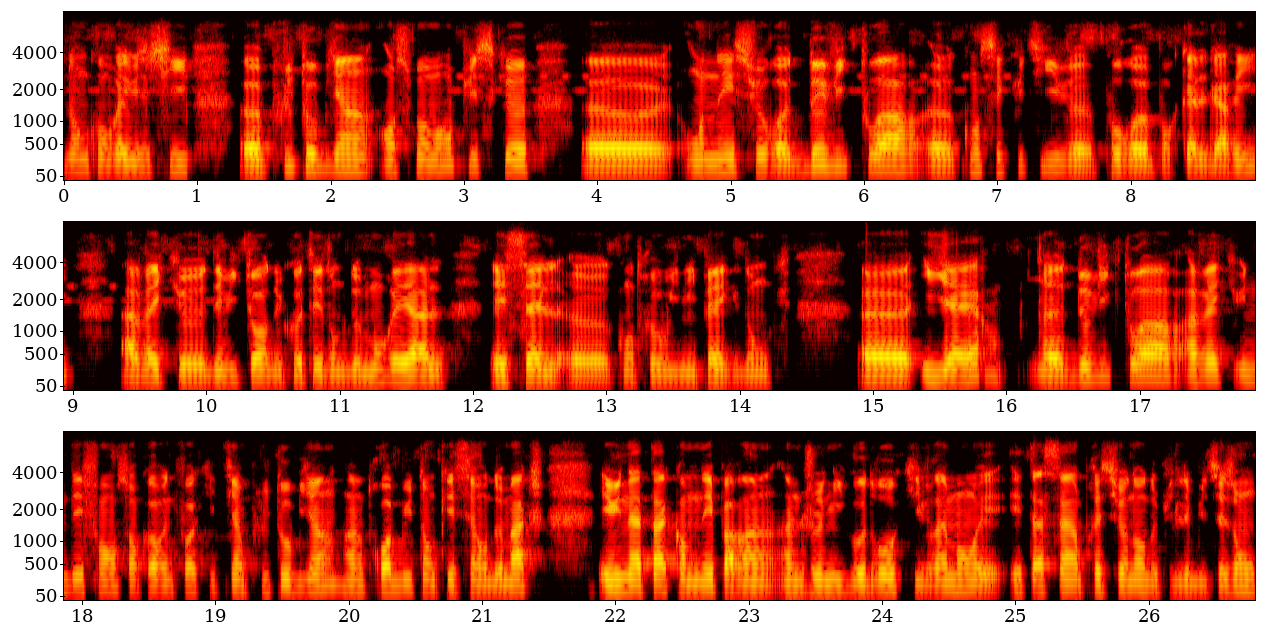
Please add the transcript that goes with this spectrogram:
donc on réussit plutôt bien en ce moment puisque on est sur deux victoires consécutives pour pour Calgary, avec des victoires du côté donc de Montréal et celle contre Winnipeg donc hier. Euh, deux victoires avec une défense, encore une fois, qui tient plutôt bien. Hein, trois buts encaissés en deux matchs. Et une attaque emmenée par un, Johnny Gaudreau qui vraiment est, est, assez impressionnant depuis le début de saison.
